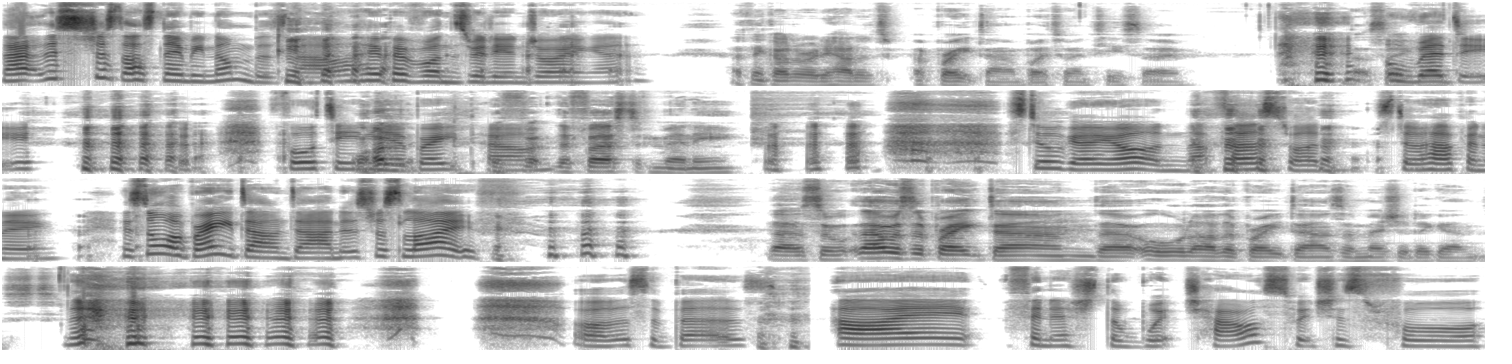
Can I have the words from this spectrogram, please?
Now, this is just us naming numbers now. I hope everyone's really enjoying it. I think I'd already had a, a breakdown by twenty. So so. Already. 14 One- year f- breakdown. the first of many. still going on. That first one, still happening. It's not a breakdown, Dan, it's just life. That was a, that was a breakdown that all other breakdowns are measured against. oh, that's the best. I finished The Witch House, which is for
